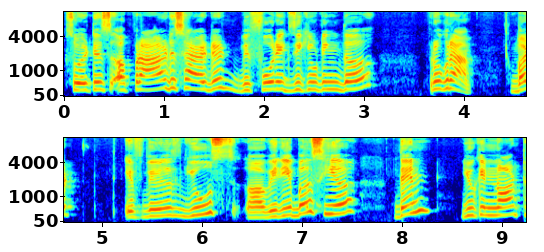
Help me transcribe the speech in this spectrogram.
So, it is a prior decided before executing the program. But if we will use uh, variables here, then you cannot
